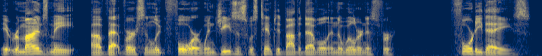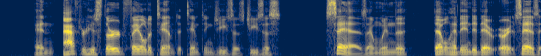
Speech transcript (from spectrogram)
It reminds me of that verse in Luke 4 when Jesus was tempted by the devil in the wilderness for 40 days. And after his third failed attempt at tempting Jesus, Jesus says, and when the devil had ended, or it says,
